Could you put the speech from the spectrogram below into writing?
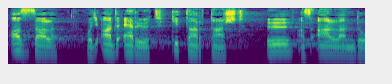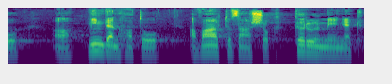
azzal, hogy ad erőt, kitartást, ő az állandó, a mindenható, a változások, körülmények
